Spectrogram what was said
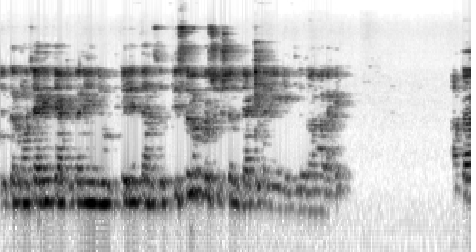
जे कर्मचारी त्या ठिकाणी नियुक्त केले त्यांचं तिसरं प्रशिक्षण त्या ठिकाणी घेतलं जाणार आहे. आता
